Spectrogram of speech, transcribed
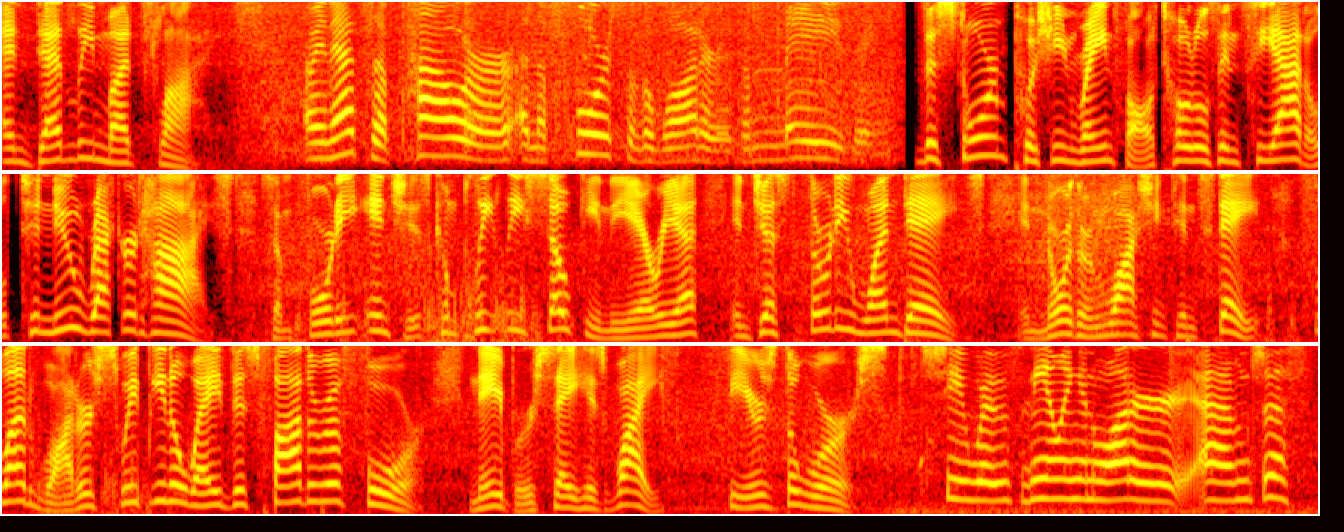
and deadly mudslides. I mean, that's a power and the force of the water is amazing. The storm pushing rainfall totals in Seattle to new record highs, some 40 inches completely soaking the area in just 31 days. In northern Washington state, floodwaters sweeping away this father of four. Neighbors say his wife fears the worst. She was kneeling in water, um, just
